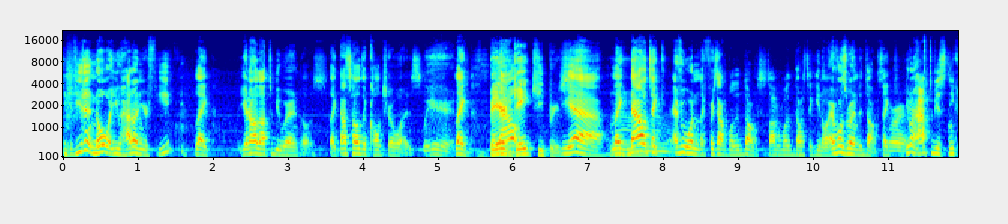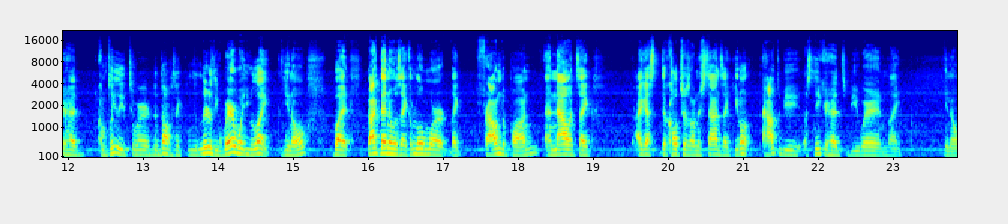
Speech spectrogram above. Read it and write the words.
if you didn't know what you had on your feet, like you're not allowed to be wearing those. Like that's how the culture was. weird. Like Bare now- gatekeepers. Yeah, like now it's like Mm. everyone like for example the dunks. Talk about the dunks. Like you know everyone's wearing the dunks. Like Right. you don't have to be a sneakerhead completely to wear the dunks. Like literally wear what you like. You know. But back then it was like a little more like frowned upon, and now it's like, I guess the culture understands like you don't have to be a sneakerhead to be wearing like, you know,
